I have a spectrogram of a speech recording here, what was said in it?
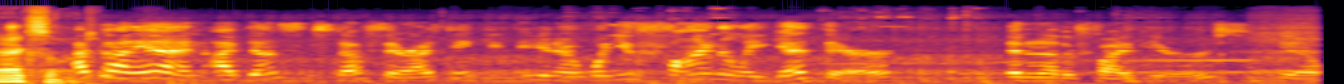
Excellent. I've gone in. I've done some stuff there. I think you know when you finally get there in another five years, you know,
